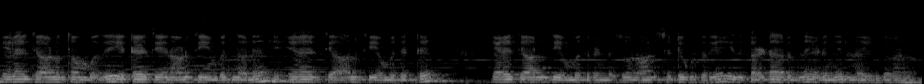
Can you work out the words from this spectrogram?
ஏழாயிரத்தி அறநூற்றம்பது எட்டாயிரத்தி நானூற்றி எண்பத்தி நாலு ஏழாயிரத்தி அறநூற்றி எண்பத்தெட்டு ஏழாயிரத்தி அறநூற்றி எண்பத்தி ரெண்டு. ஸோ நாலு செட்டு கொடுத்துருக்கேன். இது கரெக்டாக இருந்தால் எடுங்க இல்லைனா எடுக்க வேணாம்.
